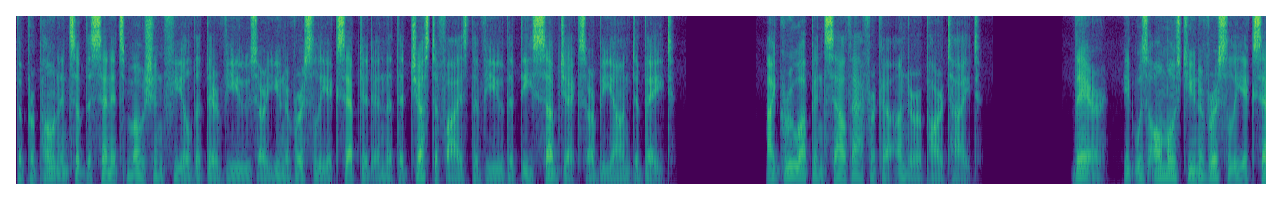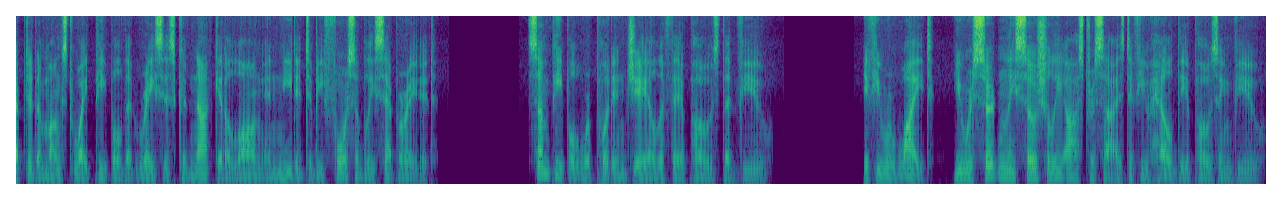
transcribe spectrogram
The proponents of the Senate's motion feel that their views are universally accepted and that that justifies the view that these subjects are beyond debate. I grew up in South Africa under apartheid. There, it was almost universally accepted amongst white people that races could not get along and needed to be forcibly separated. Some people were put in jail if they opposed that view. If you were white, you were certainly socially ostracized if you held the opposing view.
